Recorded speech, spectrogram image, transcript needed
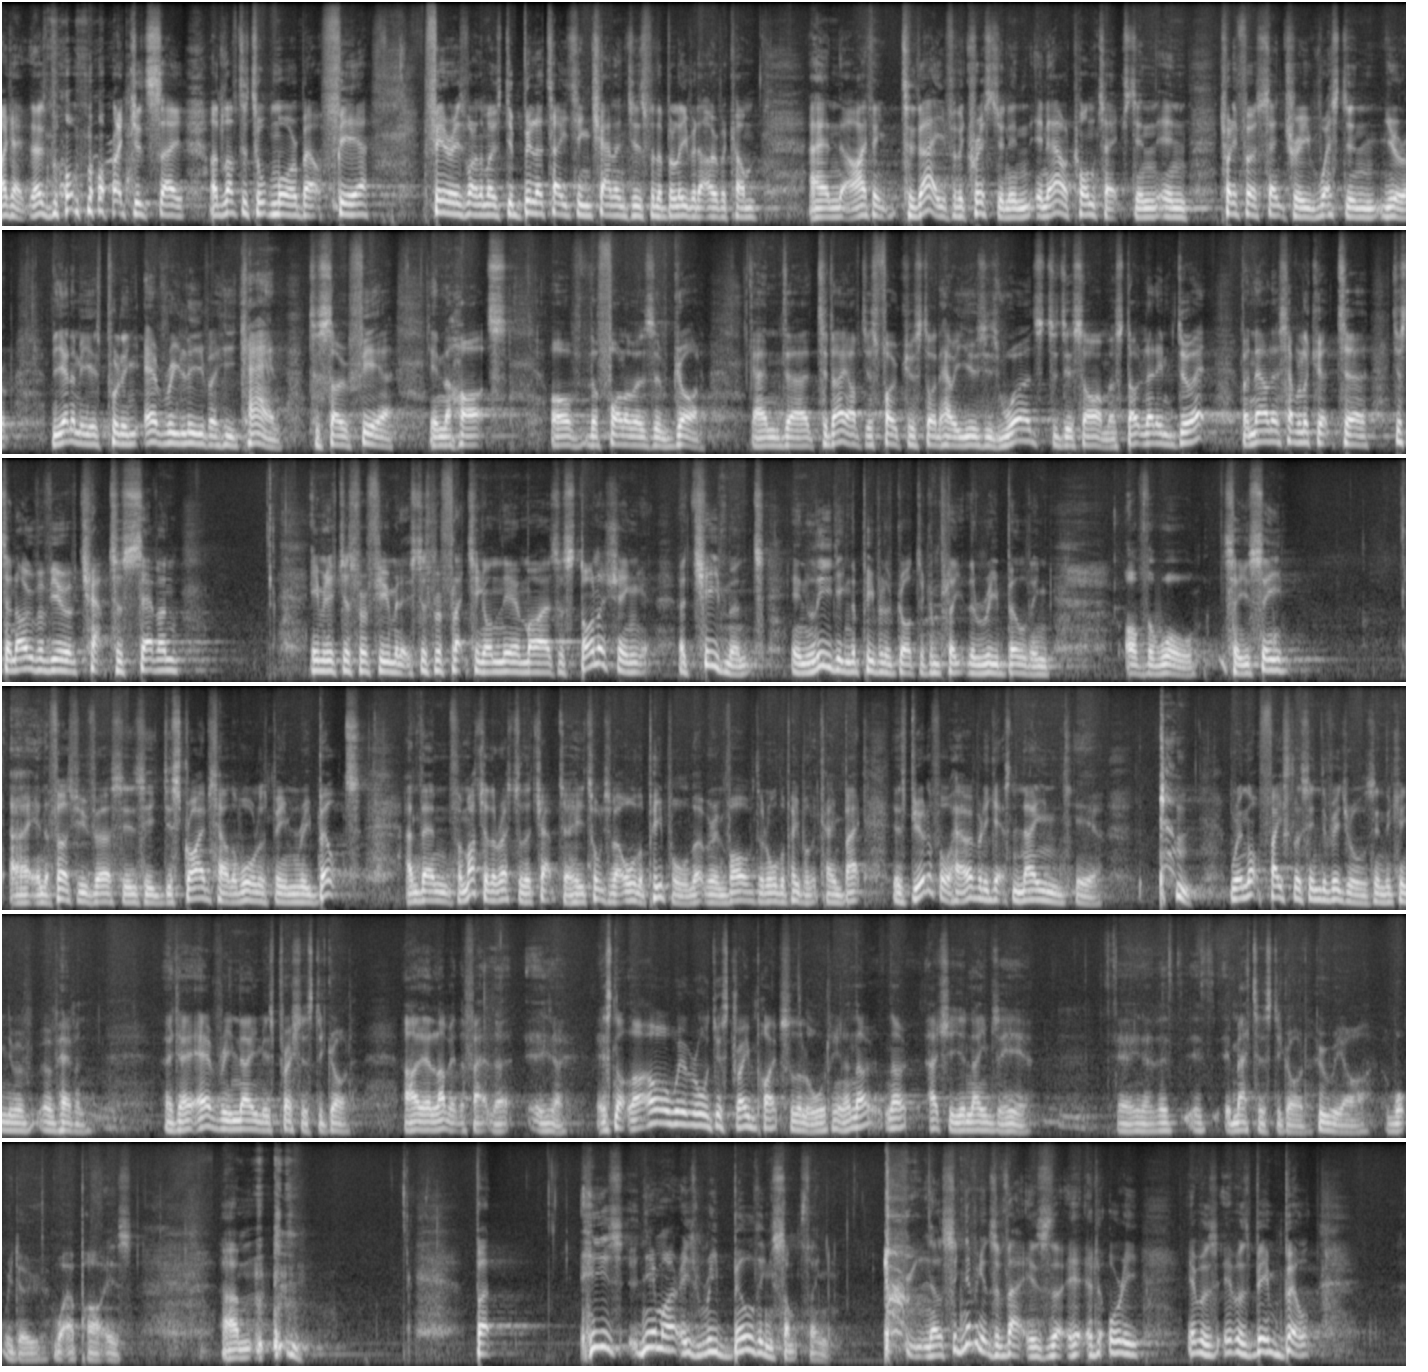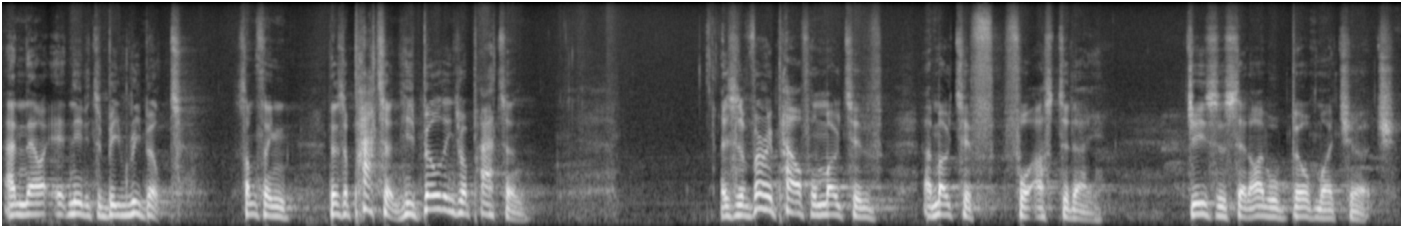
Okay, there's more, more I could say. I'd love to talk more about fear. Fear is one of the most debilitating challenges for the believer to overcome. And I think today, for the Christian, in, in our context, in, in 21st century Western Europe, the enemy is pulling every lever he can to sow fear in the hearts of the followers of God. And uh, today I've just focused on how he uses words to disarm us. Don't let him do it. But now let's have a look at uh, just an overview of chapter 7 even if just for a few minutes, just reflecting on Nehemiah's astonishing achievement in leading the people of God to complete the rebuilding of the wall. So you see, uh, in the first few verses, he describes how the wall has been rebuilt. And then for much of the rest of the chapter, he talks about all the people that were involved and all the people that came back. It's beautiful how everybody gets named here. We're not faceless individuals in the kingdom of, of heaven. Okay? Every name is precious to God. I love it, the fact that, you know, it's not like, oh, we were all just drain pipes for the Lord. You know, no, no, actually, your names are here. Yeah, you know, it, it matters to God who we are, what we do, what our part is. Um, he's, Nehemiah is rebuilding something. now, the significance of that is that it had already, it was, it was being built, and now it needed to be rebuilt. Something, there's a pattern. He's building to a pattern. This is a very powerful motive, a motive for us today. Jesus said, I will build my church.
